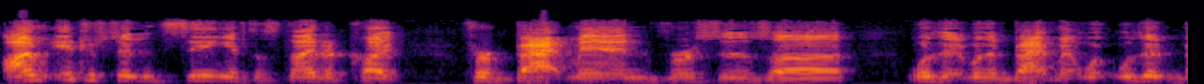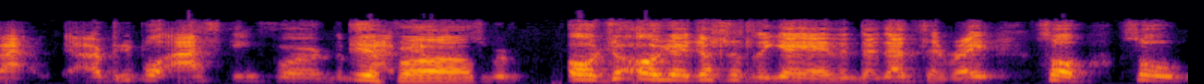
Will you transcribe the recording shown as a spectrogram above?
I'm interested in seeing if the Snyder cut for Batman versus uh was it was it Batman was it Bat are people asking for the if, Batman uh, Super, oh ju- oh yeah Justice League yeah yeah that, that's it right so so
